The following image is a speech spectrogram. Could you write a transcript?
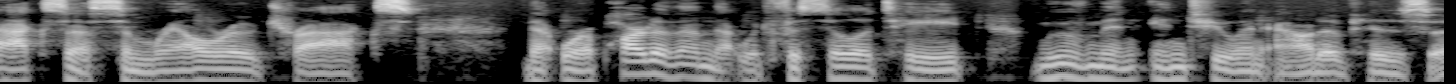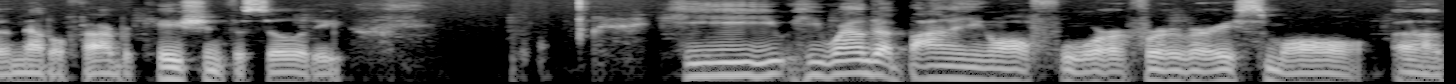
access some railroad tracks that were a part of them that would facilitate movement into and out of his uh, metal fabrication facility. He he wound up buying all four for a very small uh,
